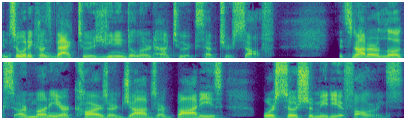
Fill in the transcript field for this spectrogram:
And so, what it comes back to is you need to learn how to accept yourself. It's not our looks, our money, our cars, our jobs, our bodies, or social media followings.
